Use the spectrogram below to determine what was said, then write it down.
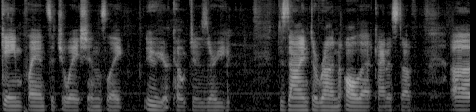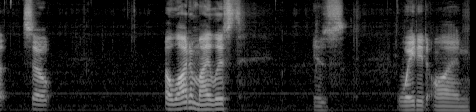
game plan situations like who your coaches are you designed to run all that kind of stuff. Uh, so a lot of my list is weighted on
